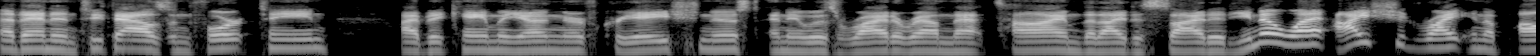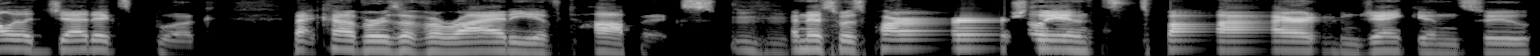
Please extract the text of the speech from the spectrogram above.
And then in 2014, I became a young earth creationist. And it was right around that time that I decided, you know what? I should write an apologetics book that covers a variety of topics. Mm-hmm. And this was partially inspired from Jenkins, who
